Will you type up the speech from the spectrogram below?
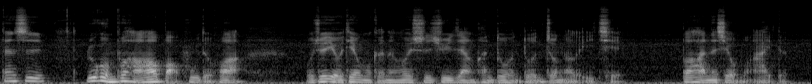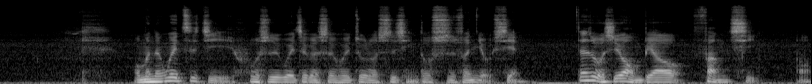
但是，如果我们不好好保护的话，我觉得有一天我们可能会失去这样很多很多很重要的一切，包含那些我们爱的。我们能为自己或是为这个社会做的事情都十分有限，但是我希望我们不要放弃哦。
